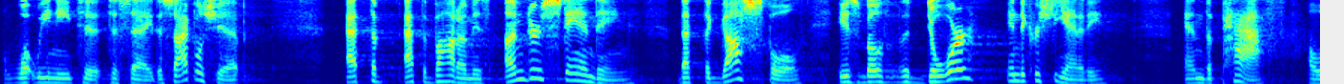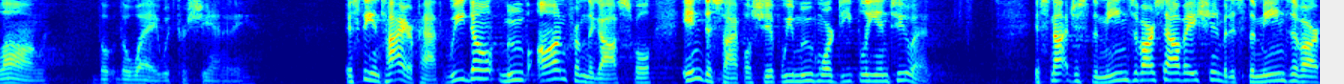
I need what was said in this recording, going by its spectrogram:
what we need to, to say. Discipleship at the, at the bottom is understanding that the gospel is both the door into Christianity and the path along the, the way with Christianity. It's the entire path. We don't move on from the gospel in discipleship, we move more deeply into it. It's not just the means of our salvation, but it's the means of our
